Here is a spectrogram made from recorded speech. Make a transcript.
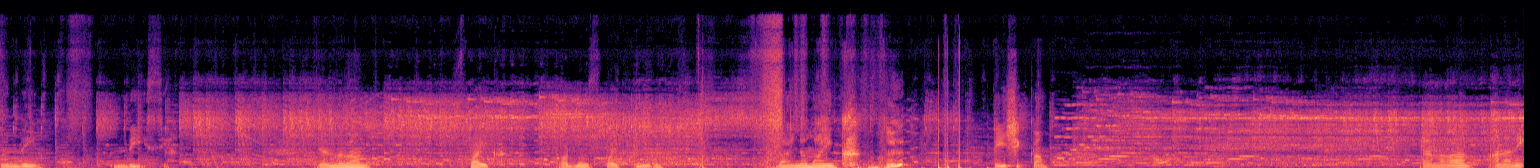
Öndeyim. Öndeyiz ya. Gelme lan. Spike. Pardon Spike diyorum. Dynamite. Değişik lan. Gelme lan. Anani.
